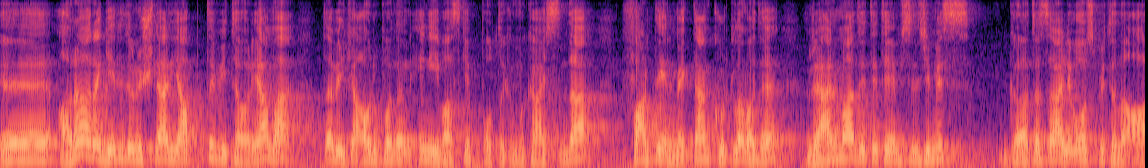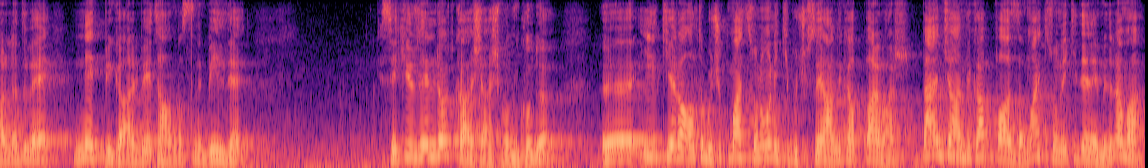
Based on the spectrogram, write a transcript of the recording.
Ee, ara ara geri dönüşler yaptı Vitoria ama tabii ki Avrupa'nın en iyi basketbol takımı karşısında farklı yenilmekten kurtulamadı. Real Madrid'de temsilcimiz Galatasaray Hospital'ı ağırladı ve net bir galibiyet almasını bildi. 854 karşılaşmanın kodu. Ee, ilk yarı 6.5 maç sonu 12.5 sayı handikaplar var. Bence handikap fazla. Maç sonu 2 denebilir ama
